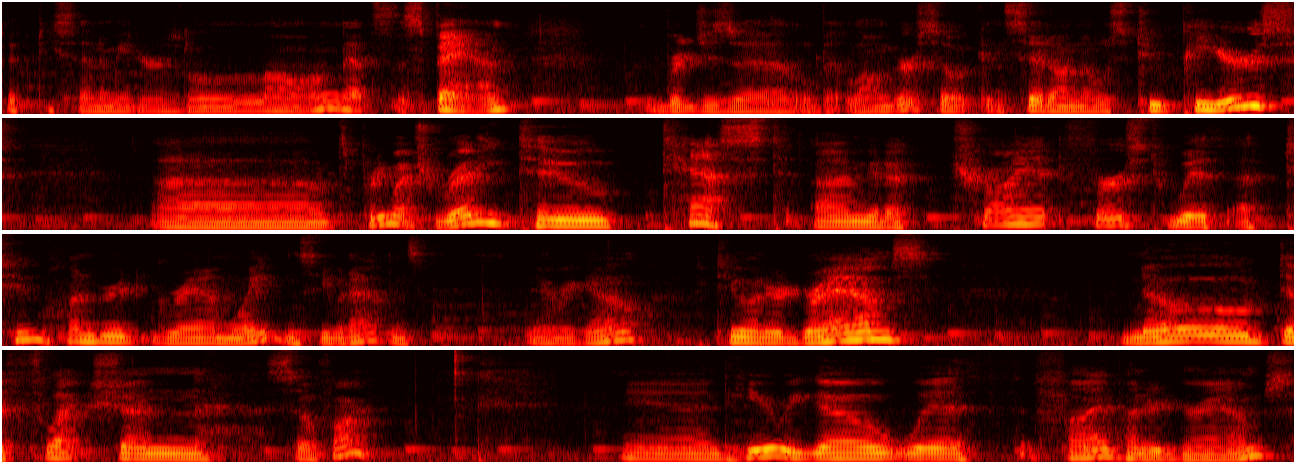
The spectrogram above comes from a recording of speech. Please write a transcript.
50 centimeters long. That's the span. The bridge is a little bit longer, so it can sit on those two piers. Uh, it's pretty much ready to test. I'm going to try it first with a 200 gram weight and see what happens. There we go. 200 grams. No deflection so far. And here we go with 500 grams.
